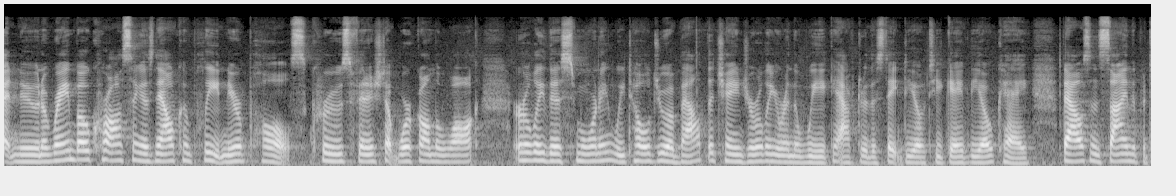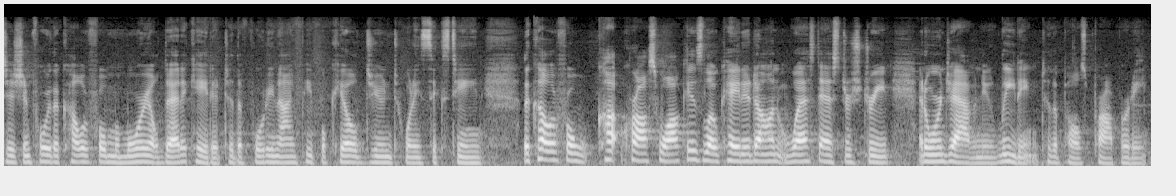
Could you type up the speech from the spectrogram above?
At noon, a rainbow crossing is now complete near Pulse. Crews finished up work on the walk early this morning. We told you about the change earlier in the week after the state DOT gave the okay. Thousands signed the petition for the colorful memorial dedicated to the 49 people killed June 2016. The colorful crosswalk is located on West Esther Street at Orange Avenue, leading to the Pulse property.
